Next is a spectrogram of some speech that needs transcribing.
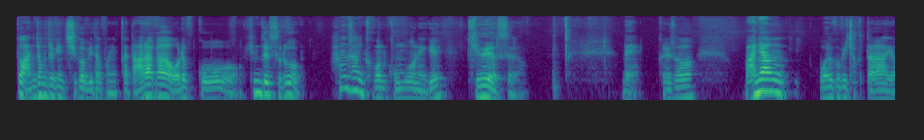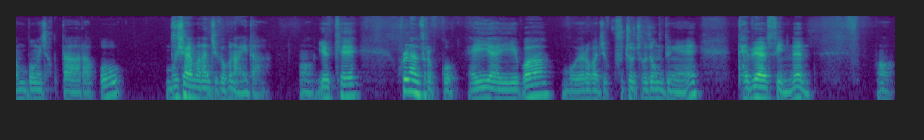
또 안정적인 직업이다 보니까 나라가 어렵고 힘들수록 항상 그건 공무원에게 기회였어요. 네. 그래서 마냥 월급이 적다, 연봉이 적다라고 무시할 만한 직업은 아니다. 어, 이렇게 혼란스럽고 AI와 뭐 여러 가지 구조 조정 등에 대비할 수 있는 어,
